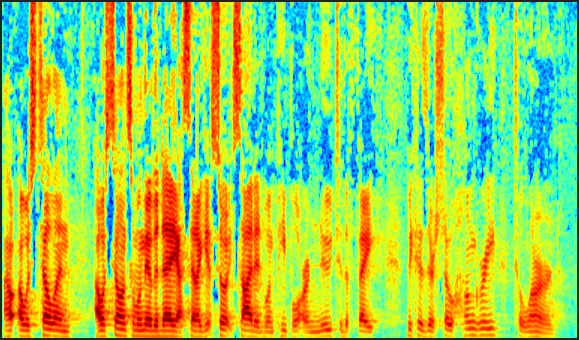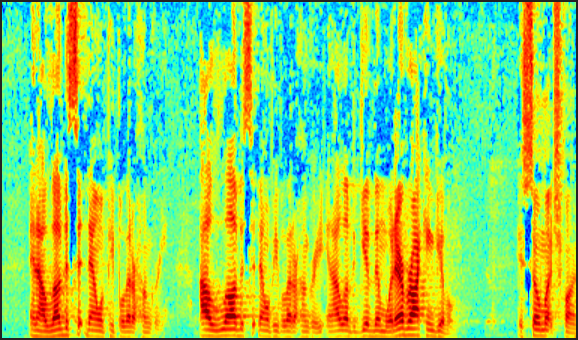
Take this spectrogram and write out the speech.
I, I, was telling I was telling someone the other day. I said I get so excited when people are new to the faith because they're so hungry to learn, and I love to sit down with people that are hungry. I love to sit down with people that are hungry, and I love to give them whatever I can give them. It's so much fun.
